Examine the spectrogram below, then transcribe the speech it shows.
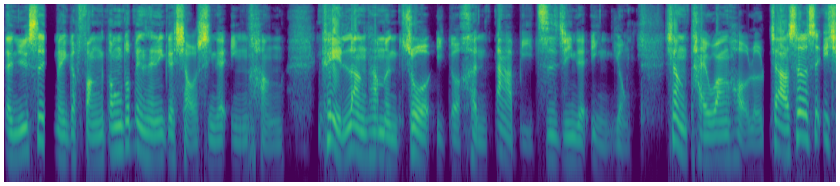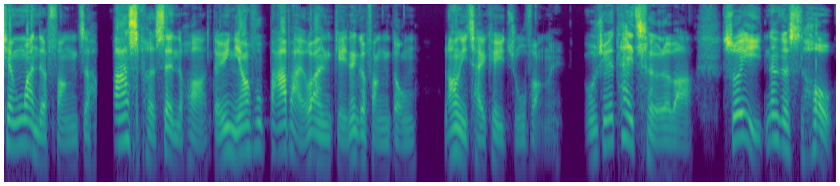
等于是每个房东都变成一个小型的银行，可以让他们做一个很大笔资金的应用。像台湾好了，假设是一千万的房子，八十 percent 的话，等于你要付八百万给那个房东，然后你才可以租房。诶我觉得太扯了吧！所以那个时候，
